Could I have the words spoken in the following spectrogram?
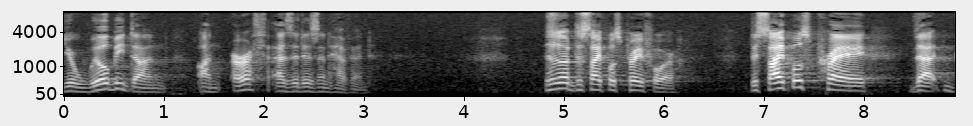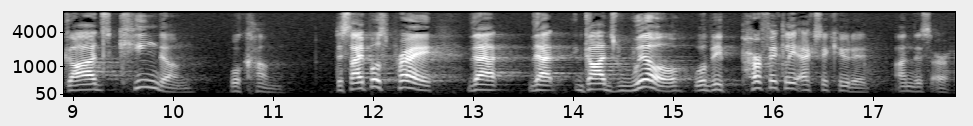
your will be done on earth as it is in heaven. This is what disciples pray for. Disciples pray that God's kingdom will come. Disciples pray that, that God's will will be perfectly executed on this earth.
